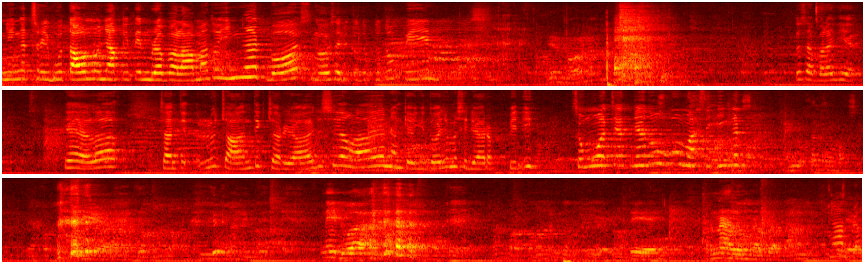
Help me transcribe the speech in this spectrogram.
nginget seribu tahun lo nyakitin berapa lama tuh ingat bos. Nggak usah ditutup tutupin terus apa lagi ya ya lah cantik lu cantik cari aja sih yang lain yang kayak gitu aja masih diharapin. Ih semua chatnya tuh gue masih inget Ayo kan maksud. Nih dua. Ya. Pernah lu nabrak? Ngelabrak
